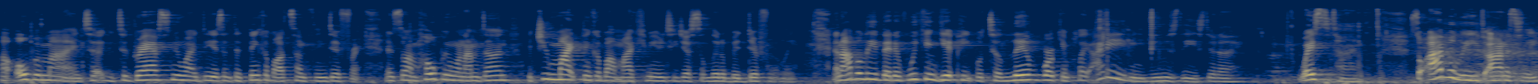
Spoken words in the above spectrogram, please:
an open mind to, to grasp new ideas and to think about something different. And so I'm hoping when I'm done that you might think about my community just a little bit differently. And I believe that if we can get people to live, work, and play, I didn't even use these, did I? Waste of time. So I believed, honestly,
